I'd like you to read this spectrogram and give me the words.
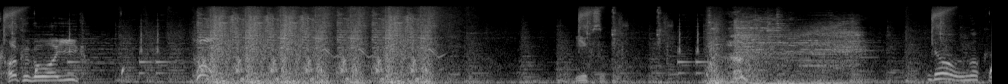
覚悟はいいか。行くぞ。どう動く？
